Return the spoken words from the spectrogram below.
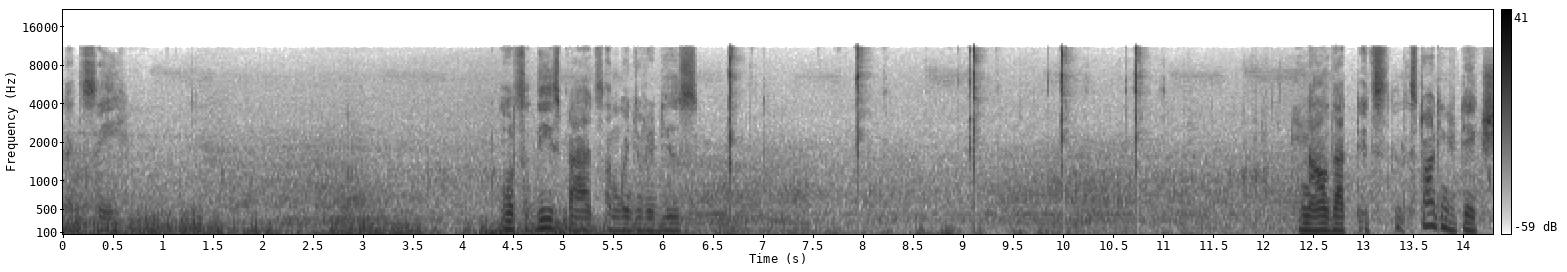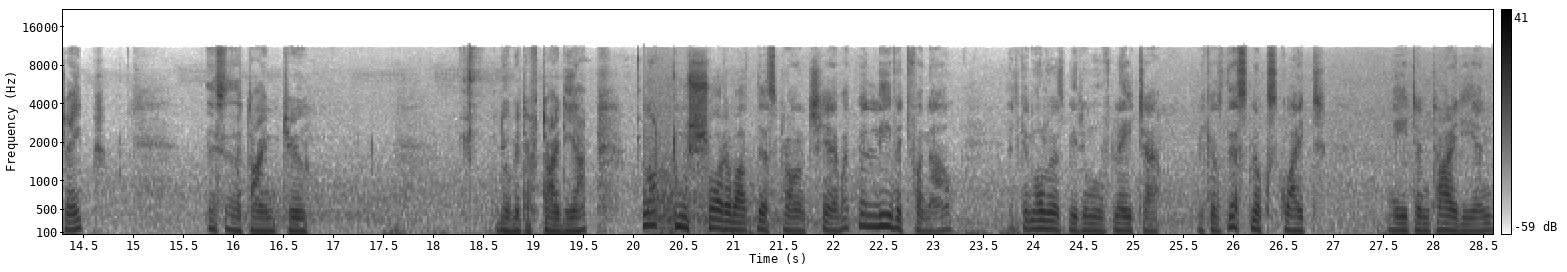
let's see. Also these pads I'm going to reduce now that it's starting to take shape this is the time to do a bit of tidy up not too sure about this branch here, but we'll leave it for now. It can always be removed later because this looks quite neat and tidy and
